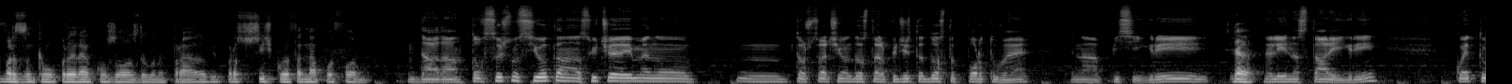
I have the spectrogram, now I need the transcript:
вързан към определена конзола, за да го направя. Просто всичко е в една платформа. Да, да. То всъщност силата на Switch е именно точно това, че има доста RPG-та, доста портове на PC игри, да. нали, на стари игри, което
